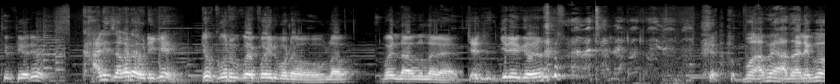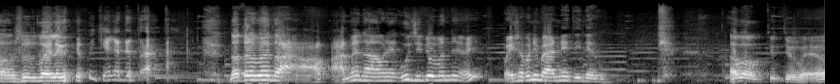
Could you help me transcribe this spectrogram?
त्यो फेऱ्यो खालि झगडा हुने के त्यो कुरो गयो पहिलोबाट हो ल मैले लाउनु लगायो टेन्सन क्रिएट म आफै हात हालेको सुरु के गर्ने त नत्र भने त हातमै नआउने ऊ जित्यो भने है? पैसा पनि बाँड्ने तिनीहरू। अब त्यो त्यो भयो।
